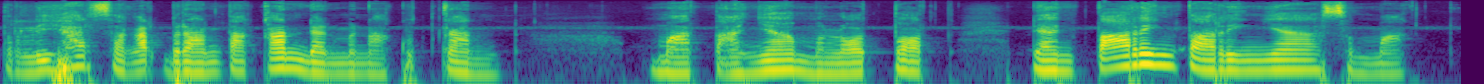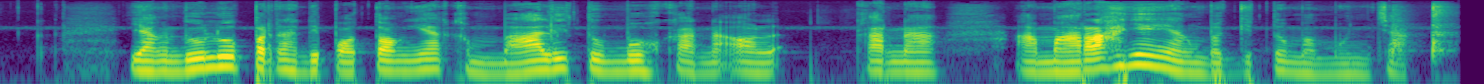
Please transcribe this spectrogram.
terlihat sangat berantakan dan menakutkan. Matanya melotot dan taring-taringnya semak yang dulu pernah dipotongnya kembali tumbuh karena karena amarahnya yang begitu memuncak.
